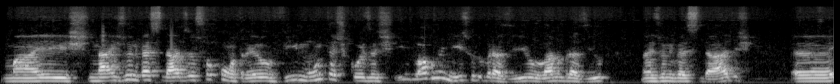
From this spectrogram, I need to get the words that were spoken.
mas nas universidades eu sou contra. Eu vi muitas coisas, e logo no início do Brasil, lá no Brasil, nas universidades, é,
